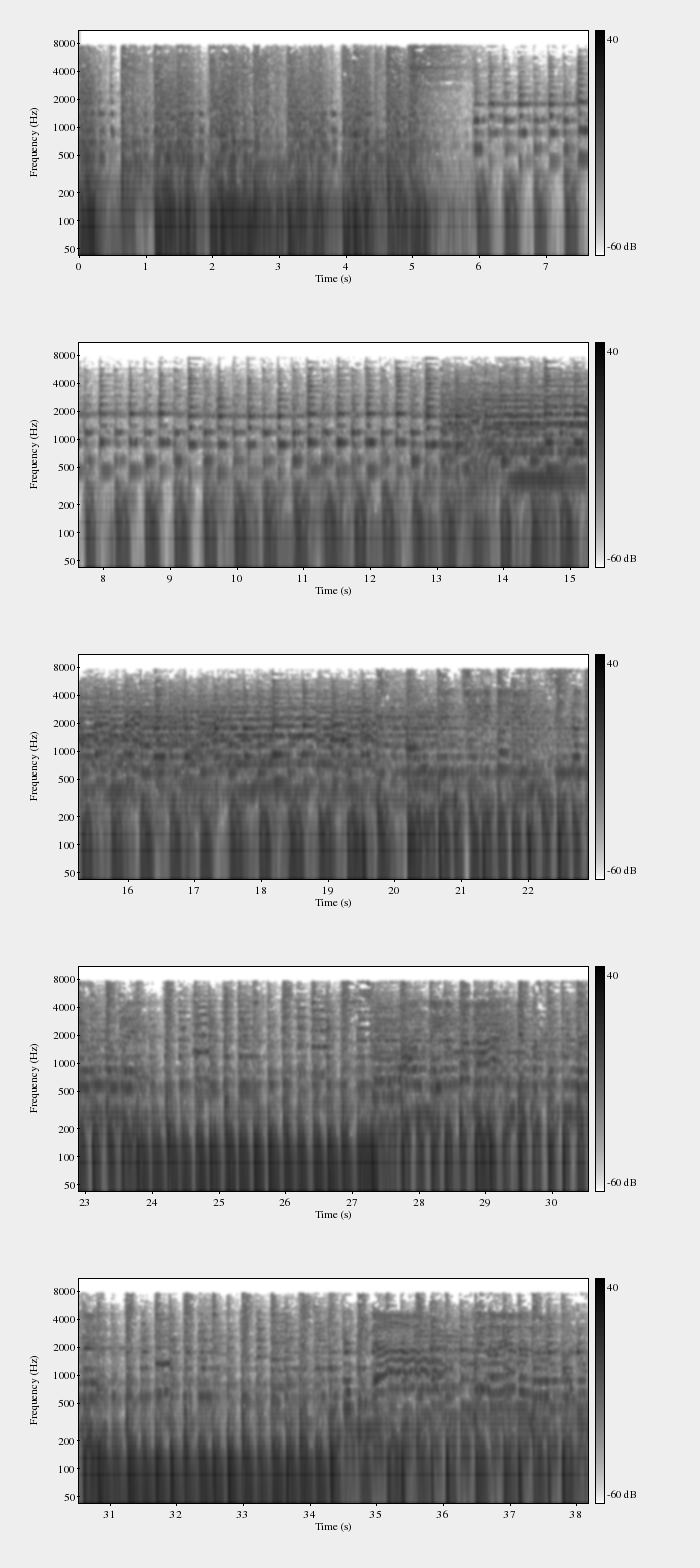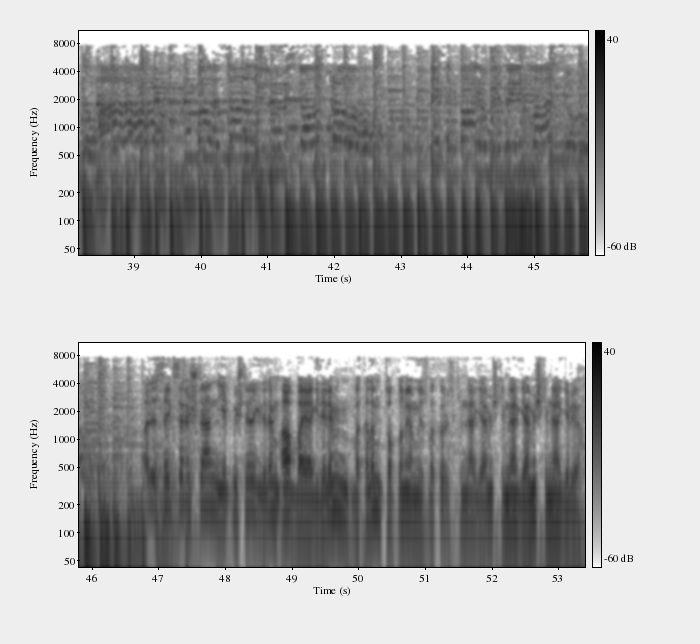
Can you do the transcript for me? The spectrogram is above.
83'ten 70'lere gidelim. Abba'ya gidelim. Bakalım toplanıyor muyuz? Bakıyoruz kimler gelmiş, kimler gelmiş, kimler geliyor.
